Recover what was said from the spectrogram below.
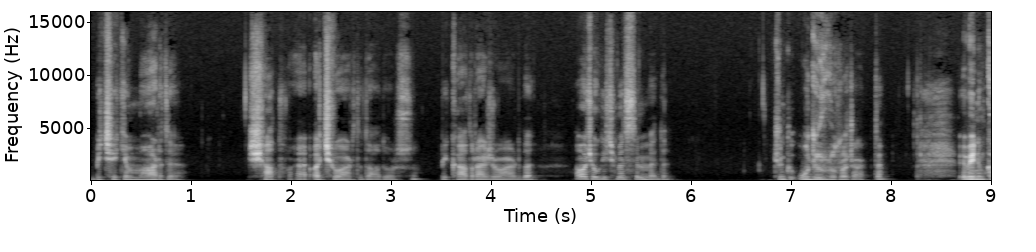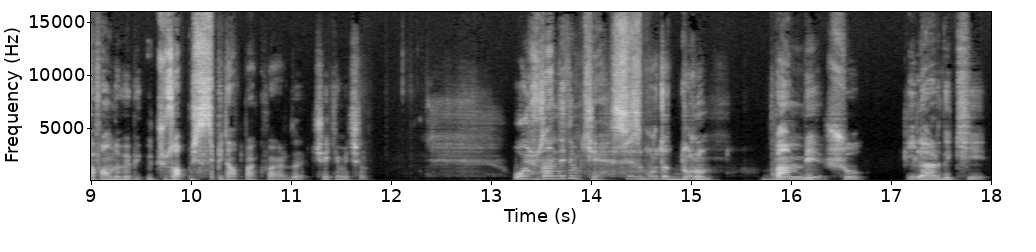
bir çekim vardı. Shot açı vardı daha doğrusu. Bir kadraj vardı. Ama çok içime sinmedi. Çünkü ucuz duracaktı. Ve benim kafamda böyle bir 360 spin atmak vardı çekim için. O yüzden dedim ki siz burada durun. Ben bir şu ilerideki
